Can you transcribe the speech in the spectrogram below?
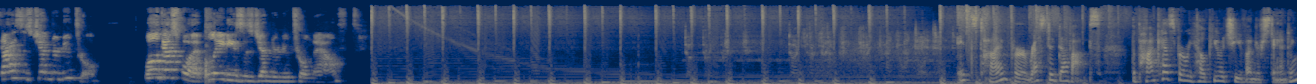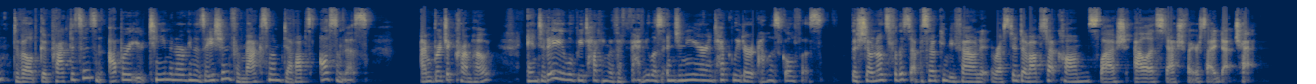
guys is gender neutral. Well, guess what? Ladies is gender neutral now. It's time for Arrested DevOps, the podcast where we help you achieve understanding, develop good practices, and operate your team and organization for maximum DevOps awesomeness. I'm Bridget Kromhout, and today we'll be talking with a fabulous engineer and tech leader, Alice Goldfuss. The show notes for this episode can be found at arresteddevops.com slash alice fireside.chat.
